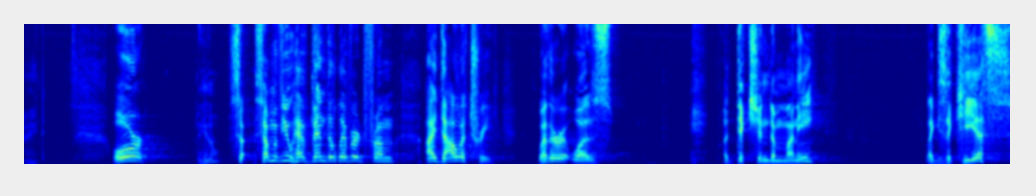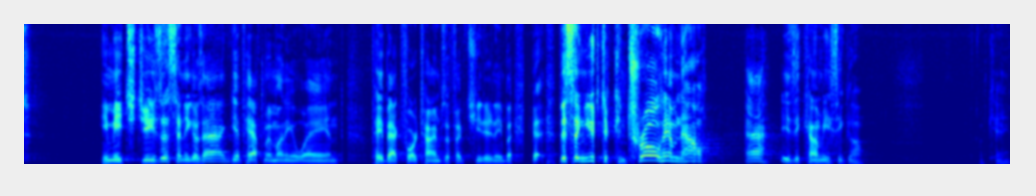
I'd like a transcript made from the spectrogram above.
Right? Or you know, so, some of you have been delivered from idolatry, whether it was addiction to money, like Zacchaeus. He meets Jesus and he goes, ah, give half my money away and pay back four times if I've cheated anybody. This thing used to control him. Now, ah, easy come, easy go. Okay?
